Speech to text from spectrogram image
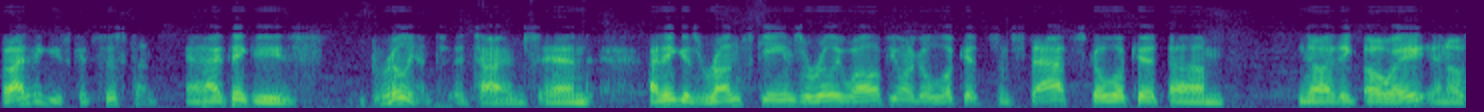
but I think he's consistent, and I think he's brilliant at times. And I think his run schemes are really well. If you want to go look at some stats, go look at, um, you know, I think 08 and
